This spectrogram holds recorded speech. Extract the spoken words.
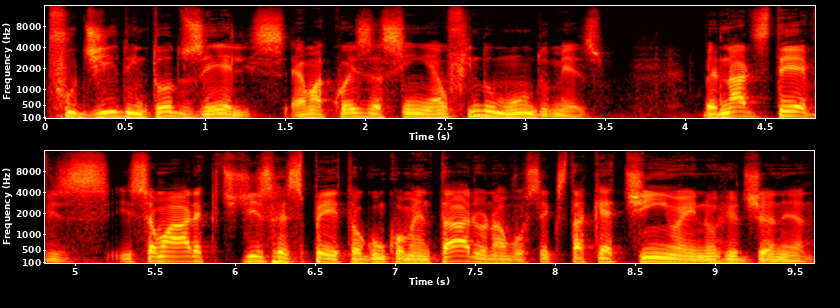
fudido em todos eles. É uma coisa assim, é o fim do mundo mesmo. Bernardo Esteves, isso é uma área que te diz respeito. Algum comentário, não? Você que está quietinho aí no Rio de Janeiro.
